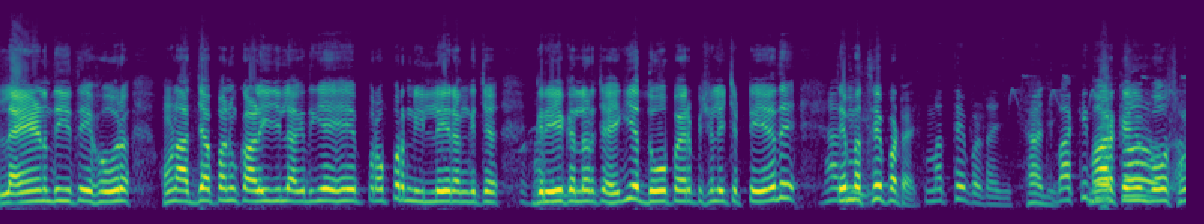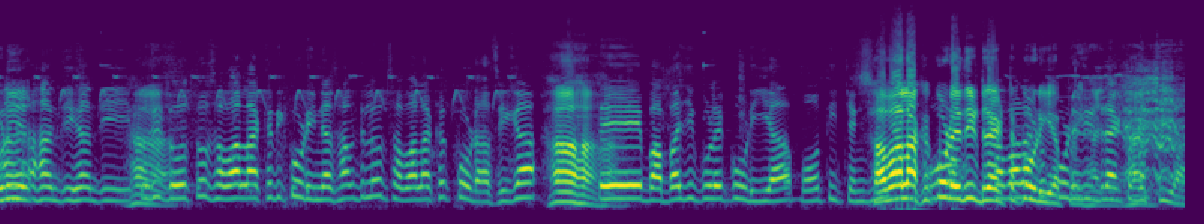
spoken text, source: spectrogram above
ਲੈਣ ਦੀ ਤੇ ਹੋਰ ਹੁਣ ਅੱਜ ਆਪਾਂ ਨੂੰ ਕਾਲੀ ਜੀ ਲੱਗਦੀ ਹੈ ਇਹ ਪ੍ਰੋਪਰ ਨੀਲੇ ਰੰਗ ਚ ਗ੍ਰੇ ਕਲਰ ਚ ਹੈਗੀ ਹੈ ਦੋ ਪੈਰ ਪਿਛਲੇ ਚਿੱਟੇ ਇਹਦੇ ਤੇ ਮੱਥੇ ਪਟਾ ਹੈ। ਮੱਥੇ ਪਟਾ ਜੀ। ਹਾਂਜੀ। ਬਾਕੀ ਮਾਰਕਿੰਗ ਬਹੁਤ ਸੋਹਣੀ ਹੈ। ਹਾਂਜੀ ਹਾਂਜੀ। ਤੁਸੀਂ ਦੋਸਤੋ ਸਵਾ ਲੱਖ ਦੀ ਘੋੜੀ ਨਾ ਸਮਝ ਲਓ ਸਵਾ ਲੱਖ ਘੋੜਾ ਸੀਗਾ। ਤੇ ਬਾਬਾ ਜੀ ਕੋਲੇ ਘੋੜੀ ਆ ਬਹੁਤ ਹੀ ਚੰਗੀ। ਸਵਾ ਲੱਖ ਘੋੜੇ ਦੀ ਡਾਇਰੈਕਟ ਘੋੜੀ ਘੋੜੀ ਆਪਣੀ। ਦੀ ਡਾਇਰੈਕਟ ਬੱਚੀ ਆ।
